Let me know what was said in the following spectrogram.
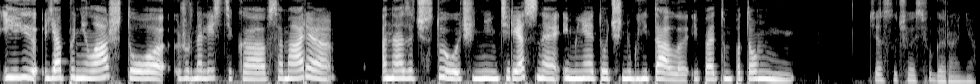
и я поняла, что журналистика в Самаре, она зачастую очень неинтересная, и меня это очень угнетало, и поэтому потом, У тебя случилось выгорание.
